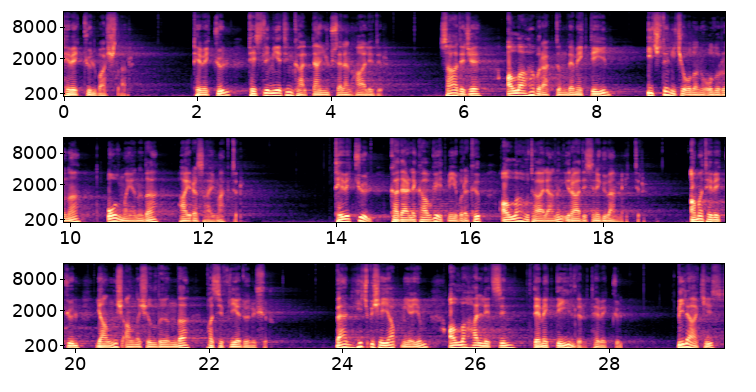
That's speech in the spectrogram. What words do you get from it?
tevekkül başlar. Tevekkül teslimiyetin kalpten yükselen halidir. Sadece Allah'a bıraktım demek değil, içten içe olanı oluruna, olmayanı da hayra saymaktır. Tevekkül kaderle kavga etmeyi bırakıp Allahu Teala'nın iradesine güvenmektir. Ama tevekkül yanlış anlaşıldığında pasifliğe dönüşür. Ben hiçbir şey yapmayayım, Allah halletsin demek değildir tevekkül. Bilakis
